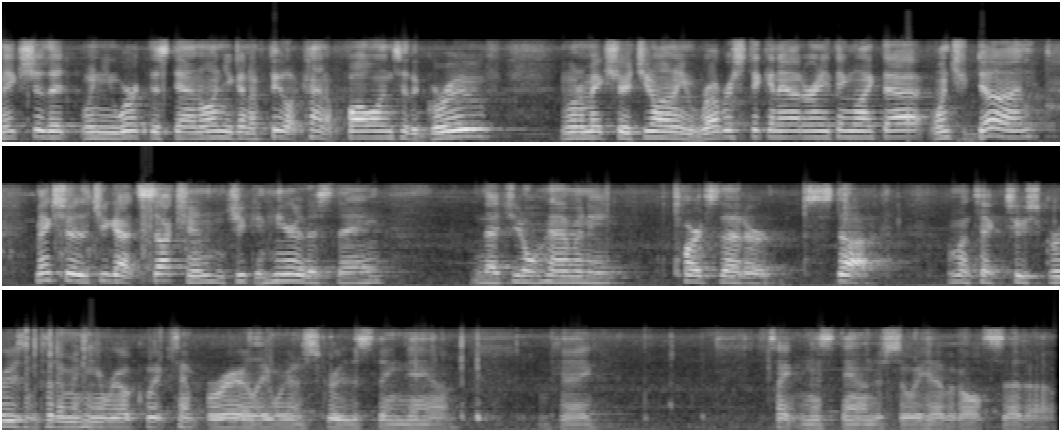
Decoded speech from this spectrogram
make sure that when you work this down on, you're going to feel it kind of fall into the groove. You want to make sure that you don't have any rubber sticking out or anything like that. Once you're done, make sure that you got suction, that you can hear this thing, and that you don't have any parts that are stuck. I'm going to take two screws and put them in here real quick temporarily. We're going to screw this thing down. Okay. Tighten this down just so we have it all set up.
